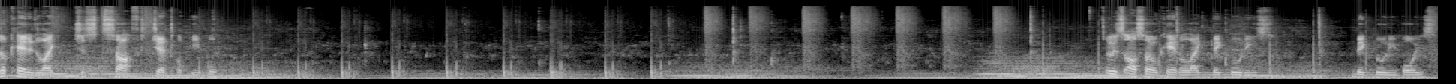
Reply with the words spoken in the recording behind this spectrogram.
It is okay to like just soft, gentle people. It is also okay to like big booties. Big booty boys.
